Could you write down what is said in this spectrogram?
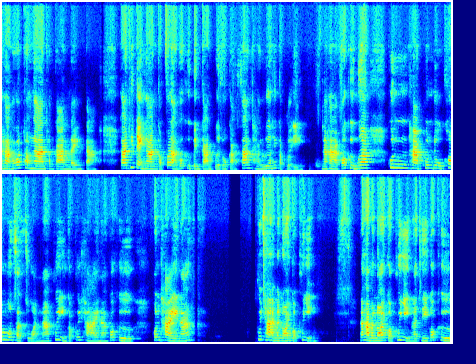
ะคะเขาก็ทำงานทำการอะไรต่างๆ การที่แต่งงานกับฝรั่งก็คือเป็นการเปิดโอกาสสร้างทางเลือกให้กับตัวเองนะคะก็คือเมื่อคุณหากคุณดูข้อมูลสัดส่วนนะผู้หญิงกับผู้ชายนะก็คือคนไทยนะ ผู้ชายมันน้อยกว่าผู้หญิงนะคะมันน้อยกว่าผู้หญิงแล้วทีนี้ก็คือ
